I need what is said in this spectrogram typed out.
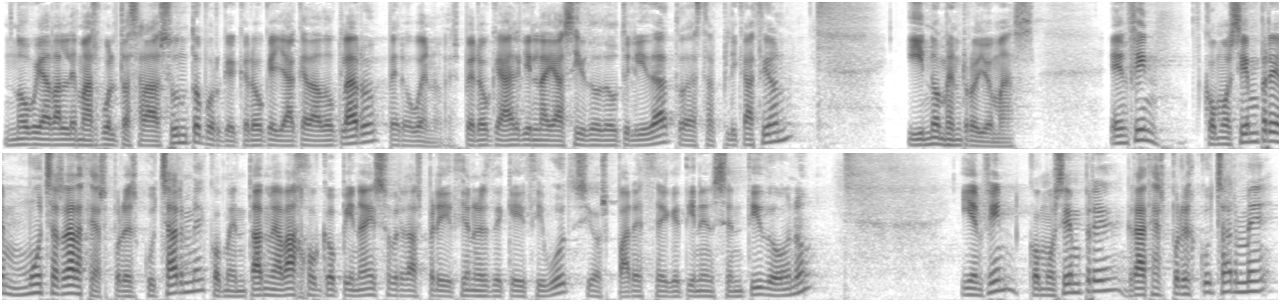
no voy a darle más vueltas al asunto porque creo que ya ha quedado claro, pero bueno, espero que a alguien le haya sido de utilidad toda esta explicación y no me enrollo más. En fin, como siempre, muchas gracias por escucharme. Comentadme abajo qué opináis sobre las predicciones de Casey Wood, si os parece que tienen sentido o no. Y en fin, como siempre, gracias por escucharme.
